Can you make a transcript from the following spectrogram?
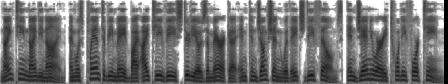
1999, and was planned to be made by ITV Studios America in conjunction with HD Films. In January 2014,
